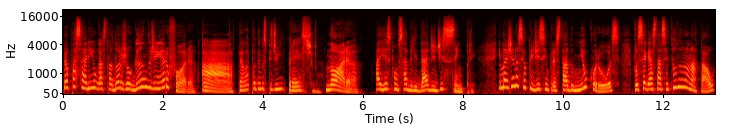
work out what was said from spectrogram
Meu passarinho gastador jogando dinheiro fora. Ah, até lá podemos pedir um empréstimo. Nora, a irresponsabilidade de sempre. Imagina se eu pedisse emprestado mil coroas, você gastasse tudo no Natal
